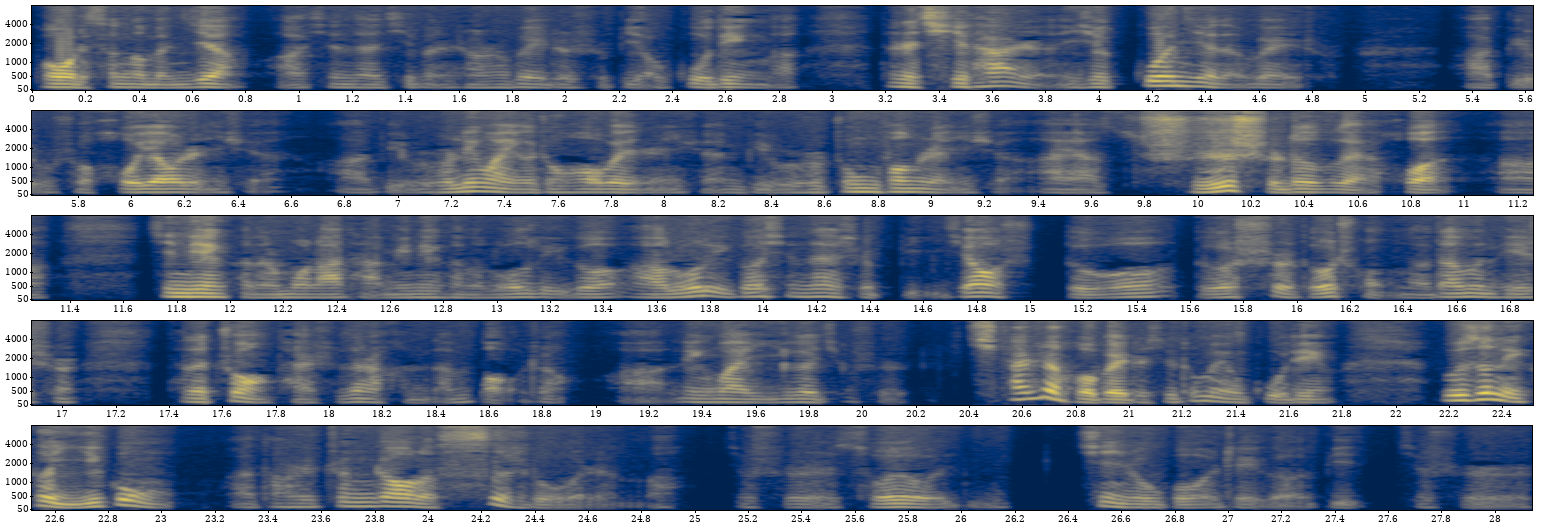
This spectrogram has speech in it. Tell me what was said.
包括这三个门将啊，现在基本上是位置是比较固定的，但是其他人一些关键的位置。啊，比如说后腰人选啊，比如说另外一个中后卫人选，比如说中锋人选，哎呀，时时都在换啊。今天可能是莫拉塔，明天可能罗德里戈啊。罗德里戈现在是比较得得势得宠的，但问题是他的状态实在是很难保证啊。另外一个就是其他任何位置其实都没有固定。卢森里克一共啊，当时征召了四十多个人吧，就是所有进入过这个比就是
